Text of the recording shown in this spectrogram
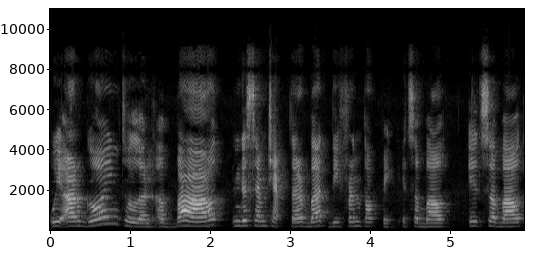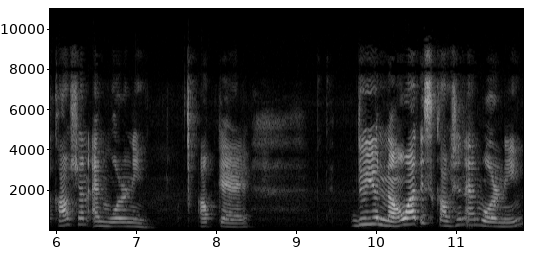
we are going to learn about in the same chapter but different topic. It's about it's about caution and warning. Okay. Do you know what is caution and warning?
